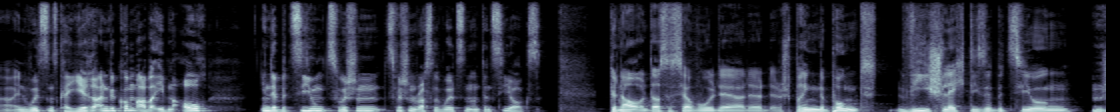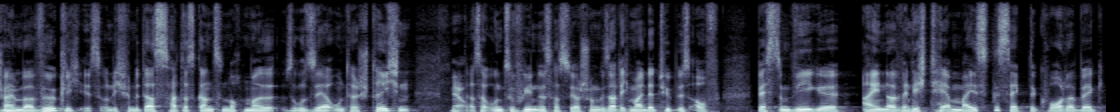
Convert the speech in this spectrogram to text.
äh, in Wilsons Karriere angekommen, aber eben auch in der Beziehung zwischen, zwischen Russell Wilson und den Seahawks. Genau, und das ist ja wohl der, der, der springende Punkt, wie schlecht diese Beziehung mhm. scheinbar wirklich ist. Und ich finde, das hat das Ganze noch mal so sehr unterstrichen. Ja. Dass er unzufrieden ist, hast du ja schon gesagt. Ich meine, der Typ ist auf bestem Wege, einer, wenn nicht der meistgesackte Quarterback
